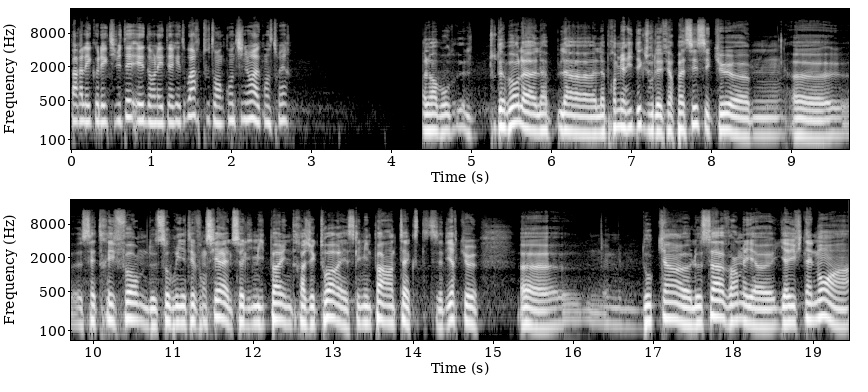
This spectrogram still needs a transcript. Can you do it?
par les collectivités et dans les territoires tout en continuant à construire alors bon, tout d'abord, la, première idée que je voulais faire passer, c'est que euh, euh, cette réforme de sobriété foncière, elle ne se limite pas à une trajectoire et elle ne se limite pas à un texte. C'est-à-dire que euh, d'aucuns le savent, hein, mais il y avait finalement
